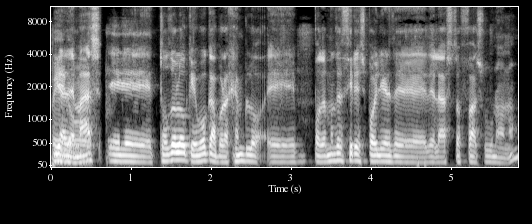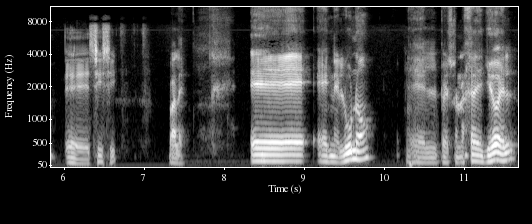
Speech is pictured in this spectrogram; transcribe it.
Y además, eh, todo lo que evoca, por ejemplo, eh, podemos decir spoilers de, de, Last of Us 1, ¿no? Eh, sí, sí. Vale. en el 1, el personaje de Joel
